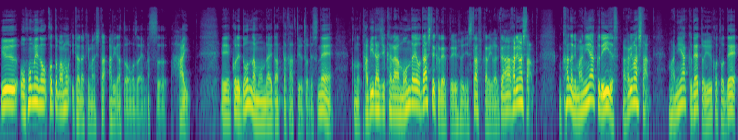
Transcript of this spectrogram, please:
というお褒めの言葉もいただきました。ありがとうございます。はい、えー、これどんな問題だったかというとですねこの旅ラジから問題を出してくれというふうにスタッフから言われて分かりました。かなりマニアックでいいです。分かりました。マニアックでということで、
